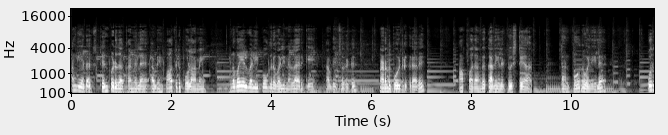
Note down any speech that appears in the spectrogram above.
அங்கே ஏதாச்சும் தென்படுதா கண்ணில்? அப்படின்னு பார்த்துட்டு போகலாமே இந்த வயல் வழி போகிற வழி நல்லா இருக்கே அப்படின்னு சொல்லிட்டு நடந்து போயிட்டுருக்கிறாரு. அப்போ தாங்க கதையில் ட்விஸ்டே ஆர் தான் போகிற வழியில் ஒரு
